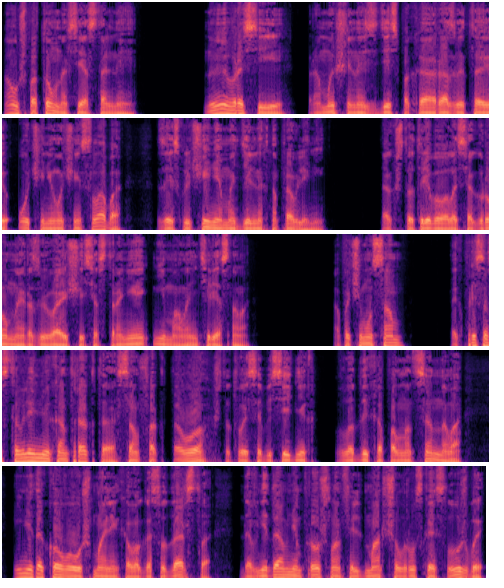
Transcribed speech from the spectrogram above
а уж потом на все остальные. Ну и в России промышленность здесь пока развита очень и очень слабо, за исключением отдельных направлений. Так что требовалось огромной развивающейся стране немало интересного. А почему сам? Так при составлении контракта сам факт того, что твой собеседник – владыка полноценного и не такого уж маленького государства, да в недавнем прошлом фельдмаршал русской службы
